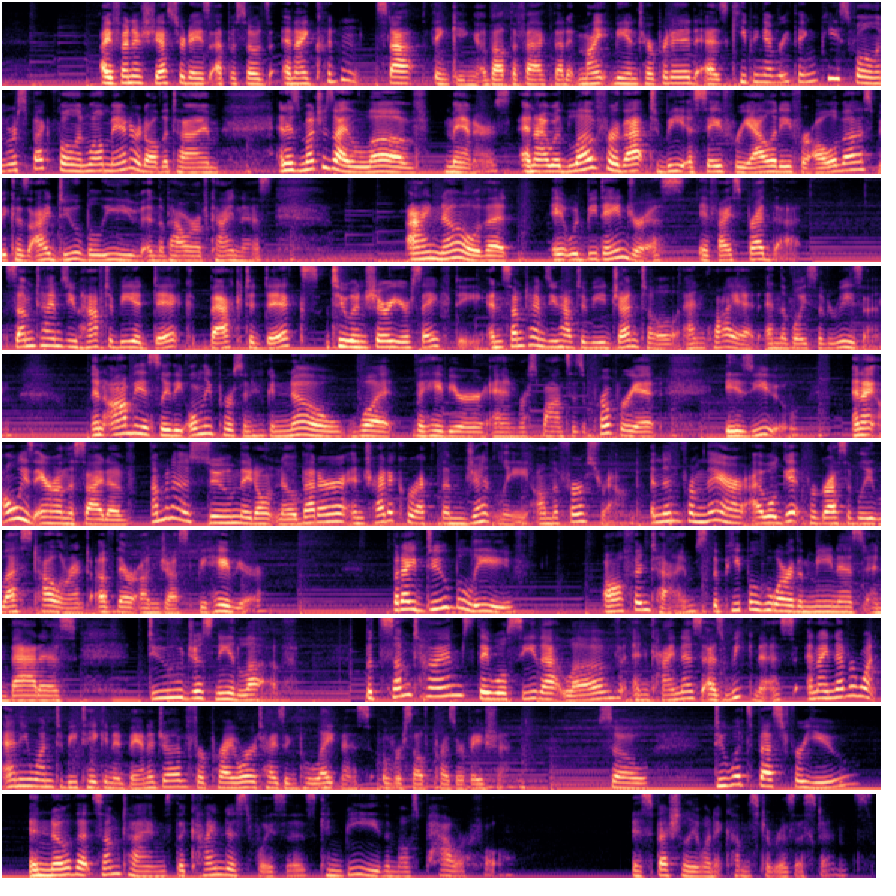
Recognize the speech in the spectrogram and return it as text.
I finished yesterday's episodes and I couldn't stop thinking about the fact that it might be interpreted as keeping everything peaceful and respectful and well mannered all the time. And as much as I love manners, and I would love for that to be a safe reality for all of us because I do believe in the power of kindness, I know that it would be dangerous if I spread that. Sometimes you have to be a dick back to dicks to ensure your safety, and sometimes you have to be gentle and quiet and the voice of reason. And obviously, the only person who can know what behavior and response is appropriate is you. And I always err on the side of, I'm going to assume they don't know better and try to correct them gently on the first round. And then from there, I will get progressively less tolerant of their unjust behavior. But I do believe, oftentimes, the people who are the meanest and baddest do just need love. But sometimes they will see that love and kindness as weakness, and I never want anyone to be taken advantage of for prioritizing politeness over self preservation. So, do what's best for you, and know that sometimes the kindest voices can be the most powerful, especially when it comes to resistance.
